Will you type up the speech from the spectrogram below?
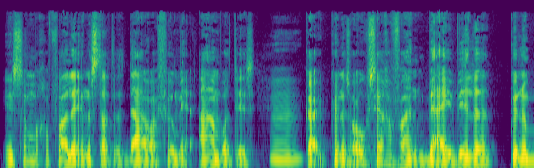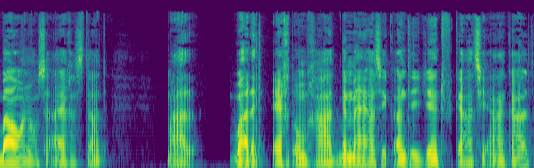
in sommige gevallen in de stad als daar waar veel meer aanbod is, Hmm. kunnen ze ook zeggen van wij willen kunnen bouwen in onze eigen stad. Maar waar het echt om gaat bij mij als ik anti-gentrificatie aankaart,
